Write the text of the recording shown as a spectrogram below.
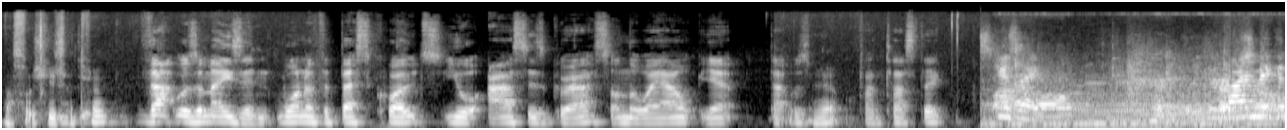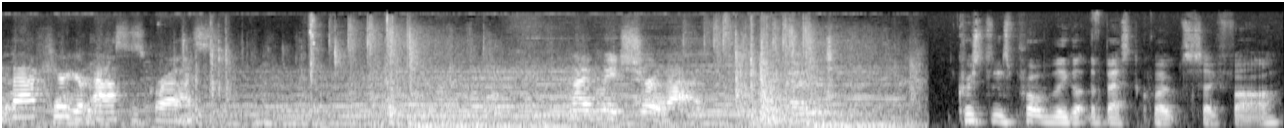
That's what she said to him. That was amazing. One of the best quotes. Your ass is grass on the way out. Yeah, that was fantastic. Excuse me. If I make it back here, your ass is grass. And I've made sure of that. Kristen's probably got the best quotes so far.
